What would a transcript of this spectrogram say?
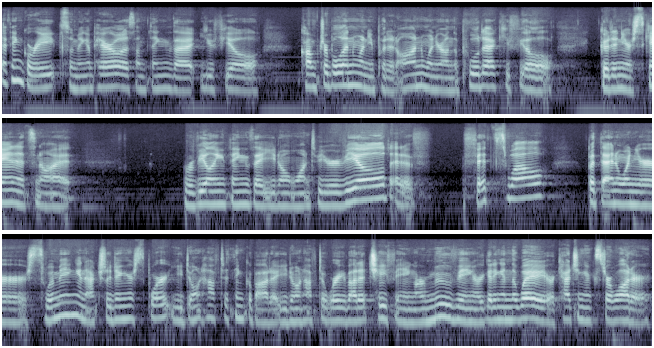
I think great swimming apparel is something that you feel comfortable in when you put it on. When you're on the pool deck, you feel good in your skin. It's not revealing things that you don't want to be revealed. It fits well. But then when you're swimming and actually doing your sport, you don't have to think about it. You don't have to worry about it chafing or moving or getting in the way or catching extra water.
